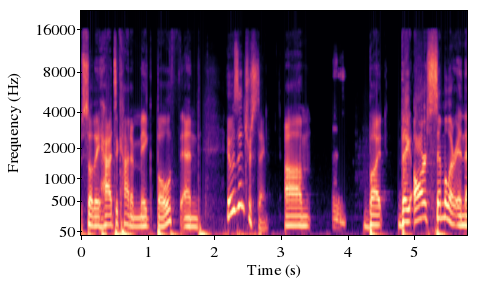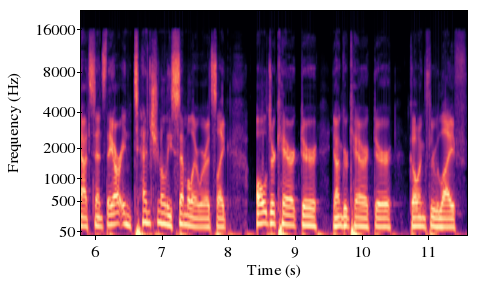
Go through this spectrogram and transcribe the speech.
so they had to kind of make both, and it was interesting. Um, but they are similar in that sense. They are intentionally similar, where it's like older character, younger character going through life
